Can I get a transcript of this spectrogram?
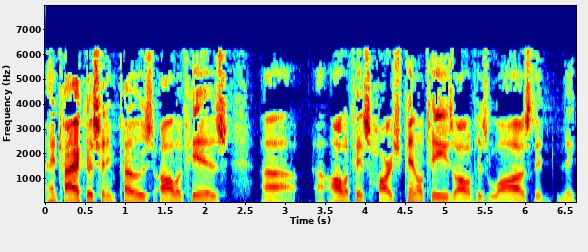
Antiochus had imposed all of his uh, all of his harsh penalties, all of his laws. They, they,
